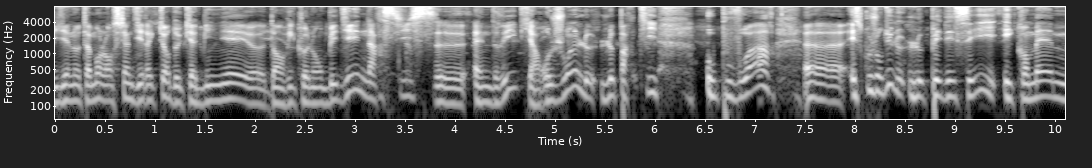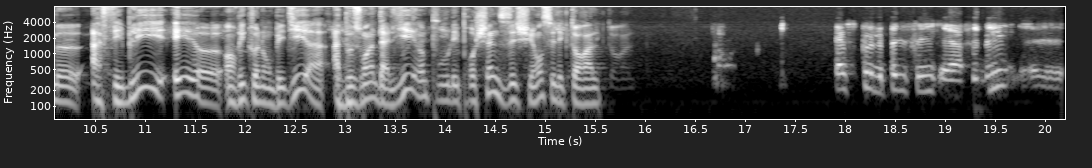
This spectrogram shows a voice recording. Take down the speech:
Il y a notamment l'ancien directeur de cabinet euh, d'Henri Colomb-Bédier, Narcisse Hendry, qui a rejoint le, parti au pouvoir. Est-ce qu'aujourd'hui le, PDCI est quand même affaibli et Henri Colomb-Bédier a, besoin d'alliés hein, pour les prochaines échéances électorales? Est-ce que le PDCI est affaibli? Euh,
